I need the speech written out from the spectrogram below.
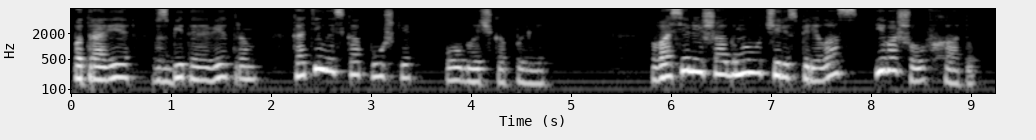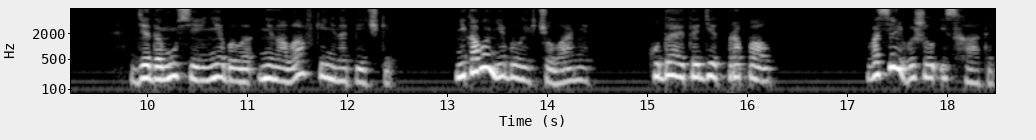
По траве, взбитая ветром, катилась к опушке облачко пыли. Василий шагнул через перелаз и вошел в хату. Деда Мусии не было ни на лавке, ни на печке. Никого не было и в чулане. Куда это дед пропал? Василий вышел из хаты.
